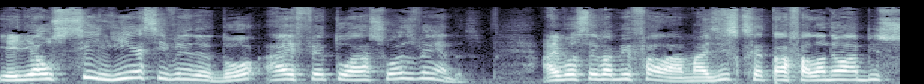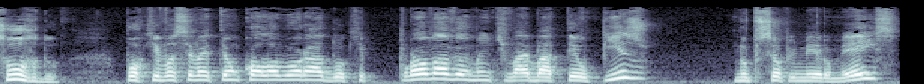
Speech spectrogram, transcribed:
ele auxilia esse vendedor a efetuar suas vendas. Aí você vai me falar, mas isso que você está falando é um absurdo, porque você vai ter um colaborador que provavelmente vai bater o piso no seu primeiro mês,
